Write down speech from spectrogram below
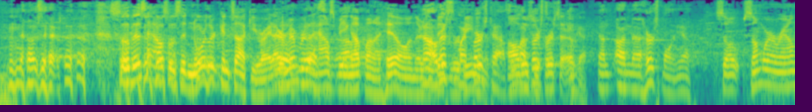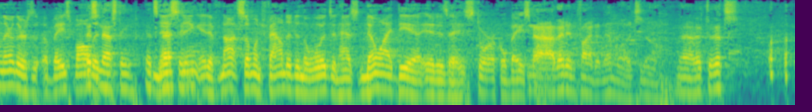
that was it. So this house was in northern Kentucky, right? I Yeah, remember the house being up on a hill, and there's a no, big this is my first house. Oh, is was your first. Okay. on, on uh, Hurstbourne, yeah. So somewhere around there, there's a baseball It's that nesting. It's nesting, nesting. and if not, someone found it in the woods and has no idea it is a historical baseball. Nah, they didn't find it in them woods. No, no, that's. that's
